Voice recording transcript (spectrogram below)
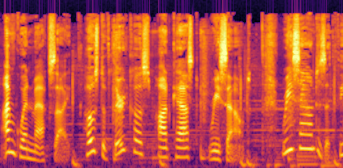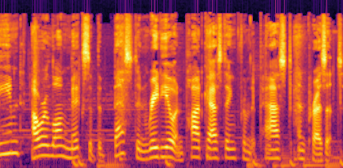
I'm Gwen Macsai, host of Third Coast podcast Resound. Resound is a themed, hour long mix of the best in radio and podcasting from the past and present.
